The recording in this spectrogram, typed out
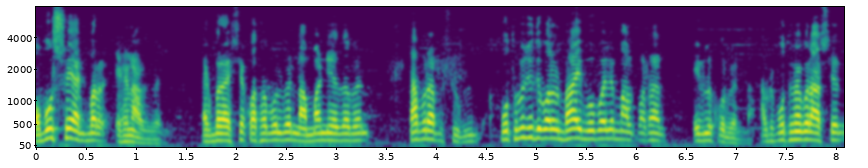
অবশ্যই একবার এখানে আসবেন। একবার এসে কথা বলবেন নাম্বার নিয়ে যাবেন তারপরে আপনি শুরু করুন প্রথমে যদি বলেন ভাই মোবাইলে মাল পাঠান। এগুলো করবেন না। আপনি প্রথমে একবার আসেন,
